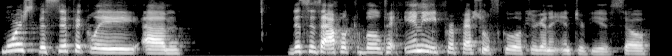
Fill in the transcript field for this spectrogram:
more specifically, um, this is applicable to any professional school if you're going to interview. So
